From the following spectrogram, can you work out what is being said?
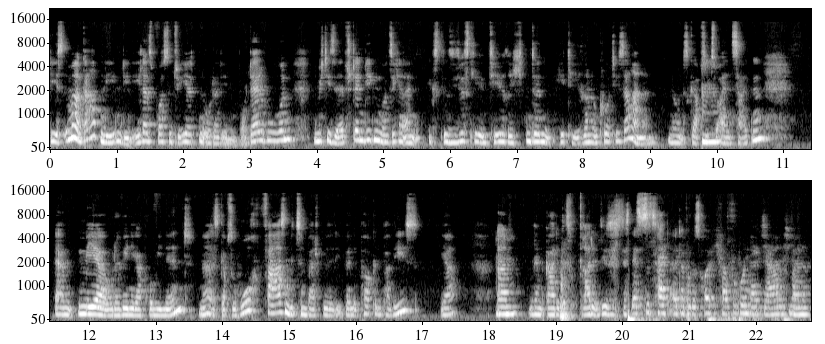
die es immer gab, neben den Elendsprostituierten oder den Bordellhuren, nämlich die Selbstständigen und sich an ein exklusives Klientel richtenden Hetären und Kurtisanen. Ne, Und es gab sie Mhm. zu allen Zeiten ähm, mehr oder weniger prominent. Ne? Es gab so Hochphasen, wie zum Beispiel die Belle Époque in Paris, ja. Ähm, dann gerade das, gerade dieses, das letzte Zeitalter, wo das häufig war, vor 100 Jahren, ich meine,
